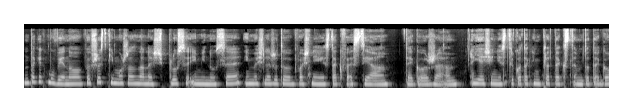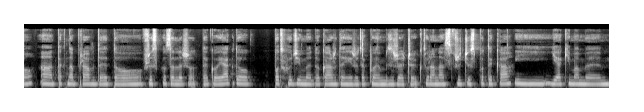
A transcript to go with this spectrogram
No tak jak mówię, no we wszystkim można znaleźć plusy i minusy i myślę, że to właśnie jest ta kwestia tego, że jesień jest tylko takim pretekstem do tego, a tak naprawdę to wszystko zależy od tego, jak do podchodzimy do każdej, że tak powiem, z rzeczy, która nas w życiu spotyka i jakie mamy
